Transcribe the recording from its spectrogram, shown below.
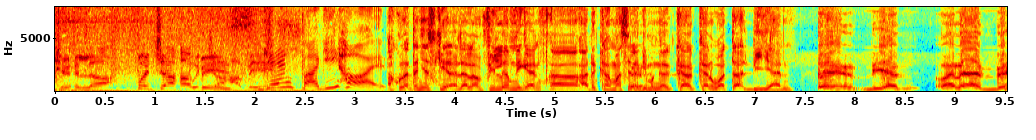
Gelak pecah habis. Geng Pagi Hot. Aku nak tanya sikit lah Dalam filem ni kan uh, Adakah masih lagi mengekalkan watak Dian eh Dian mana ada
